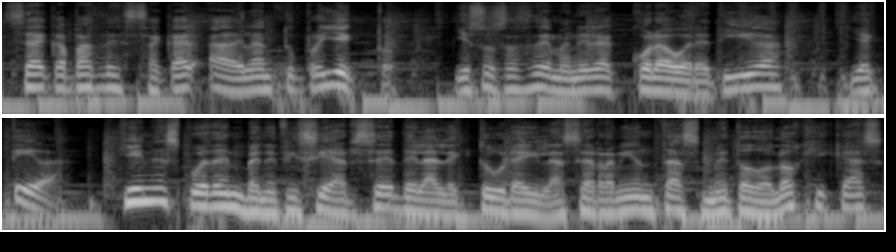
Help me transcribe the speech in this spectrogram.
sea capaz de sacar adelante un proyecto y eso se hace de manera colaborativa y activa. ¿Quiénes pueden beneficiarse de la lectura y las herramientas metodológicas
